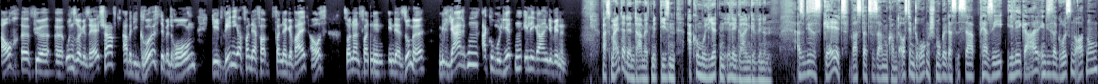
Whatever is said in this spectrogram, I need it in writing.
auch äh, für äh, unsere Gesellschaft, aber die größte Bedrohung geht weniger von der von der Gewalt aus, sondern von den in der Summe Milliarden akkumulierten illegalen Gewinnen. Was meint er denn damit mit diesen akkumulierten illegalen Gewinnen? Also dieses Geld, was da zusammenkommt aus dem Drogenschmuggel, das ist ja per se illegal in dieser Größenordnung.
